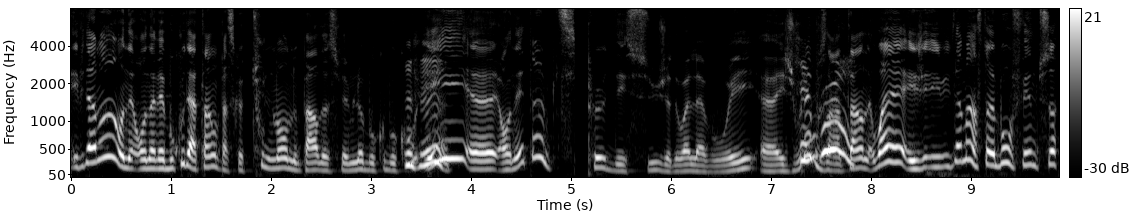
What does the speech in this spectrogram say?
évidemment on, a- on avait beaucoup d'attentes parce que tout le monde nous parle de ce film là beaucoup beaucoup Mhm. et on était un petit peu déçus je dois l'avouer et je voulais vous vrai? entendre ouais et évidemment c'est un beau film tout ça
